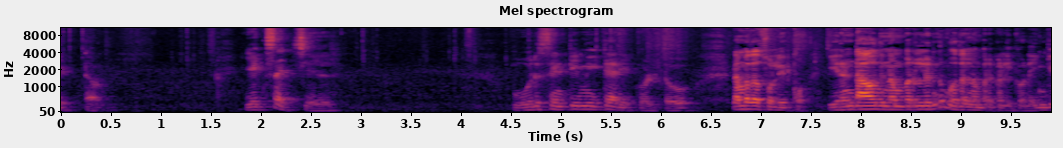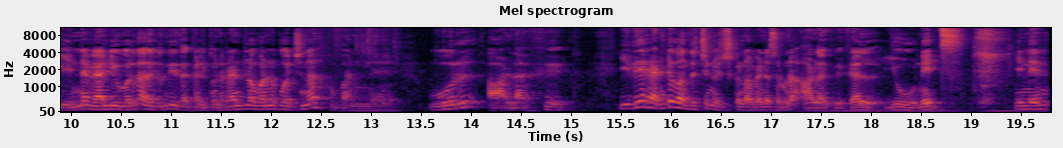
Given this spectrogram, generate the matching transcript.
திட்டம். எக்ஸ் அச்சில் ஒரு சென்டிமீட்டர் ஈக்குவல் டு நம்ம தான் சொல்லியிருக்கோம். இரண்டாவது நம்பர்லேருந்து முதல் நம்பர் கழிக்கணும். இங்கே என்ன வேல்யூ வருதோ அதுலேருந்து இதை கழிக்கணும். ரெண்டில் ஒன்று போச்சுன்னா ஒன்று ஒரு அலகு. இதே ரெண்டு வந்துச்சுன்னு வச்சுக்கோ நம்ம என்ன சொல்லணும்னா அலகுகள் யூனிட்ஸ் இன்னும்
